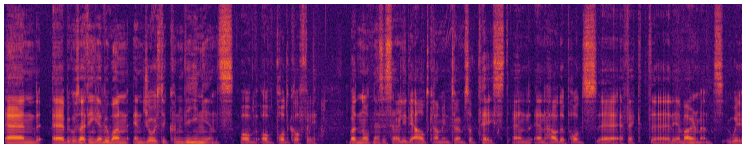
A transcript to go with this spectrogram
And uh, because I think everyone enjoys the convenience of, of pod coffee, but not necessarily the outcome in terms of taste and, and how the pods uh, affect uh, the environment, with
